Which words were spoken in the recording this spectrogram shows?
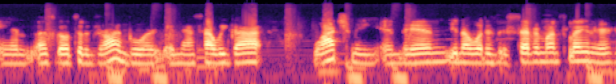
and let's go to the drawing board. And that's how we got Watch Me. And then, you know, what is it, seven months later,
